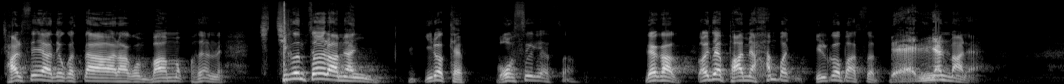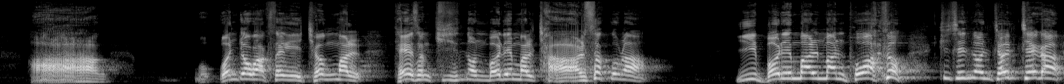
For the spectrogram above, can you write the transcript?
잘 써야 되겠다라고 마음 먹고 썼는데 지- 지금 써라면 이렇게 못 쓰겠어. 내가 어젯밤에 한 번 읽어봤어. 몇 년 만에. 아, 원조 학생이 정말 대성 귀신론 머릿말 잘 썼구나. 이 머릿말만 보아도 귀신론 전체가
